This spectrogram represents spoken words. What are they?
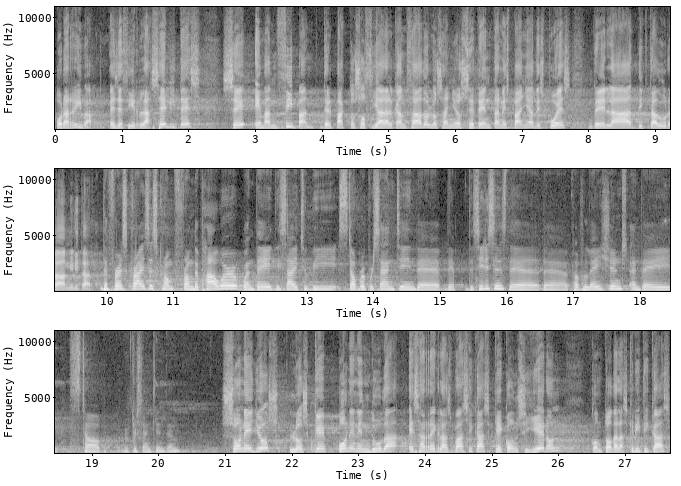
por arriba, es decir, las élites se emancipan del pacto social alcanzado en los años 70 en España después de la dictadura militar. The first crisis comes from the power when they decide to be stop representing the, the, the citizens, the, the populations, and they stop representing them. Son ellos los que ponen en duda esas reglas básicas que consiguieron, con todas las críticas,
